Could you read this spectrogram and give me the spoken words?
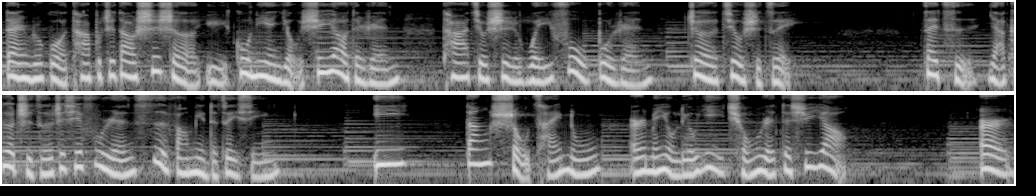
但如果他不知道施舍与顾念有需要的人，他就是为富不仁，这就是罪。在此，雅各指责这些富人四方面的罪行：一、当守财奴而没有留意穷人的需要；二、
